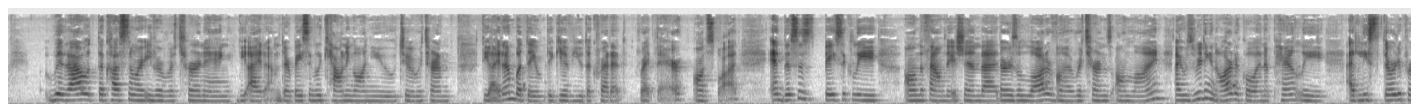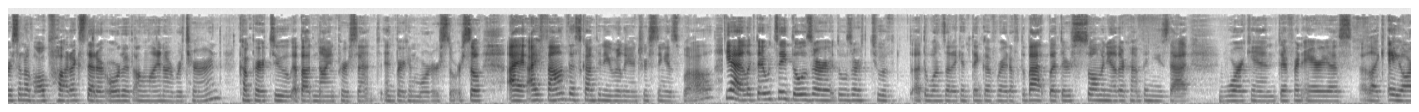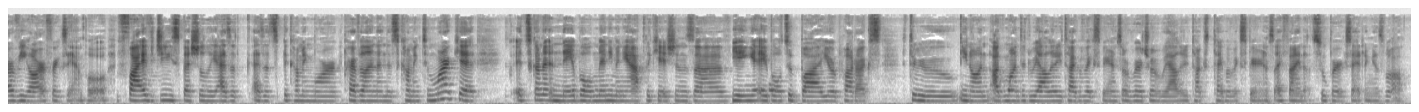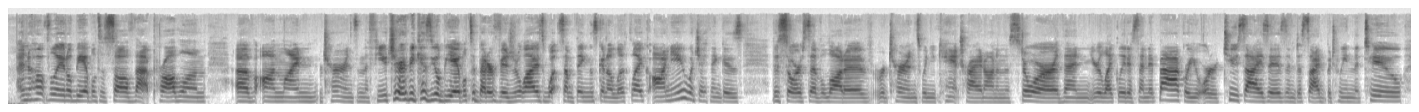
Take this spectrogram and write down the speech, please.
without the customer even returning the item. They're basically counting on you to return the item, but they, they give you the credit right there on spot. And this is basically on the foundation that there's a lot of uh, returns online. I was reading an article, and apparently, at least 30% of all products that are ordered online are returned, compared to about 9% in brick and mortar stores. So I, I found this company really interesting as well. Yeah, like I would say those are those are two of uh, the ones that I can think of right off the bat. But there's so many other companies that work in different areas like AR, VR, for example, 5G, especially as it as it's becoming more prevalent and it's coming to market. It's going to enable many, many applications of being able to buy your products through you know an augmented reality type of experience or virtual reality type of experience i find that super exciting as well and hopefully it'll be able to solve that problem of online returns in the future because you'll be able to better visualize what something's going to look like on you which i think is the source of a lot of returns when you can't try it on in the store then you're likely to send it back or you order two sizes and decide between the two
